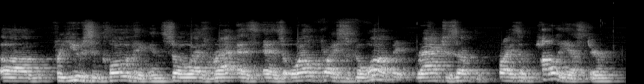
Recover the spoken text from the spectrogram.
um, for use in clothing. And so as, ra- as as oil prices go up, it ratchets up the price of polyester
